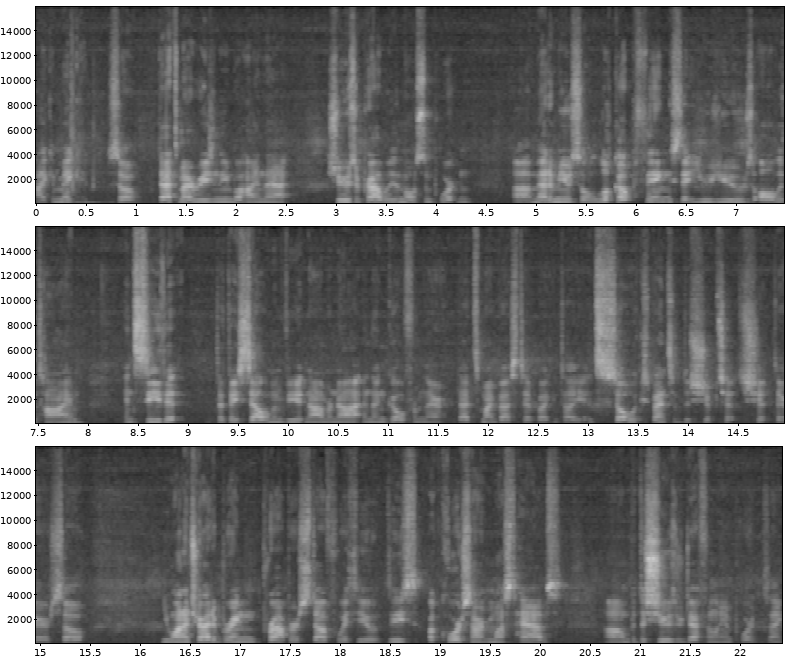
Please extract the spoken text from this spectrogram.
I can make it. So that's my reasoning behind that. Shoes are probably the most important. Uh, Metamucil, look up things that you use all the time and see that that they sell them in Vietnam or not, and then go from there. That's my best tip I can tell you. It's so expensive to ship shit there, so you want to try to bring proper stuff with you. These, of course, aren't must-haves, um, but the shoes are definitely an important thing.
